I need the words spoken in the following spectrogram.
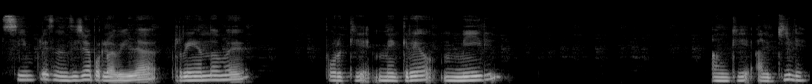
simple, sencilla por la vida, riéndome porque me creo mil, aunque alquile,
